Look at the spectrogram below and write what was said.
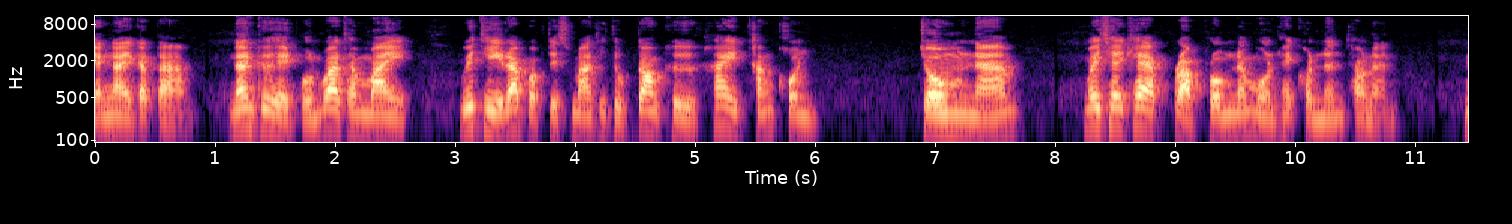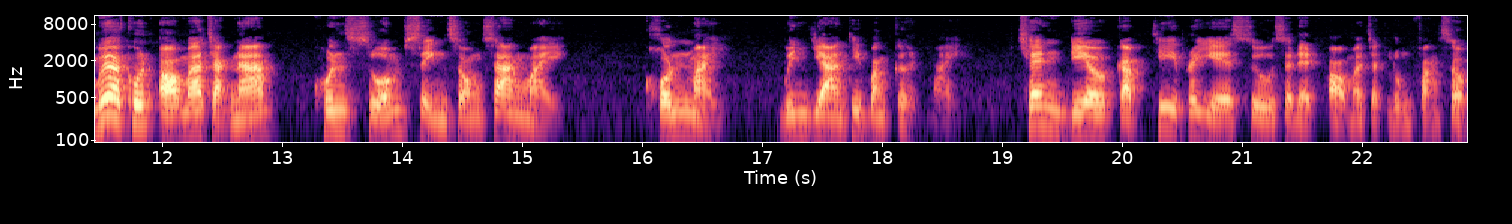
ยังไงก็ตาม นั่นคือเหตุผลว่าทำไมวิธีรับบัพติศมาที่ถูกต้องคือให้ทั้งคนจมน้ำไม่ใช่แค่ปรับพรมน้ำมนต์ให้คนนั้นเท่านั้น เมื่อคุณออกมาจากน้ำคุณสวมสิ่งทรงสร้างใหม่ คนใหม่ วิญญาณที่บังเกิดใหม่ เช่นเดียวกับที่พระเยซูเสด็จออกมาจากหลุมฝังศพ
